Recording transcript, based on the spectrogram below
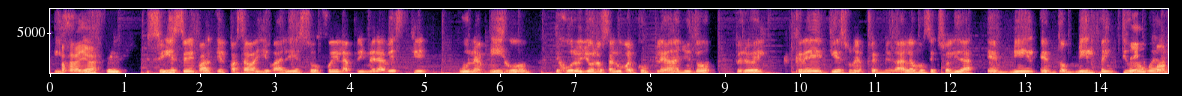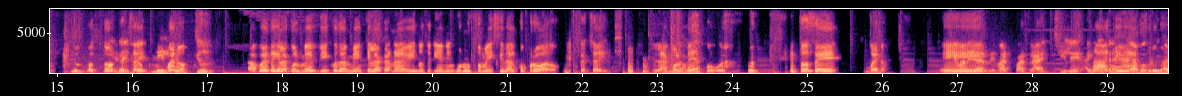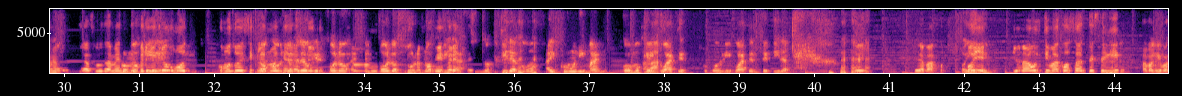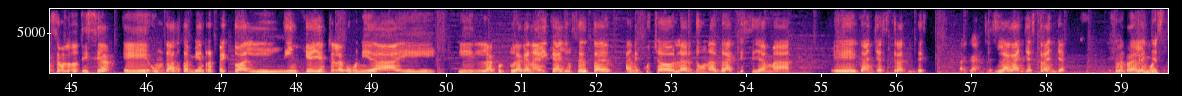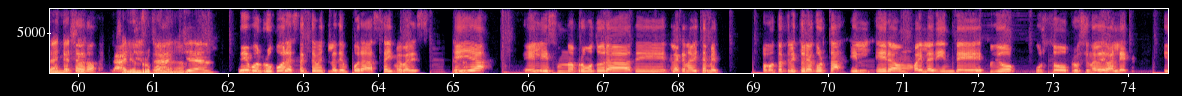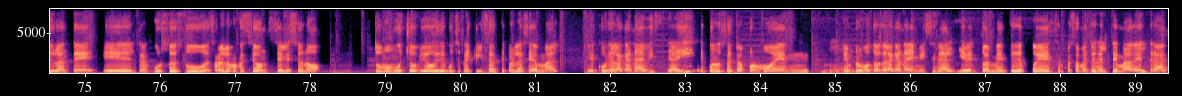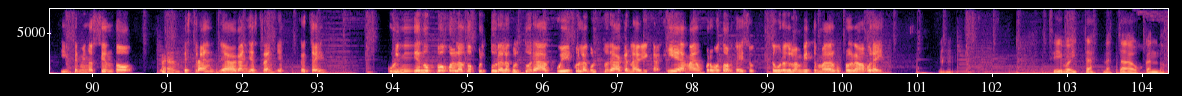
Y, Pasar a llevar. se- sí, se, él pasaba a llevar eso, fue la primera vez que un amigo, te juro, yo lo saludo al cumpleaños y todo, pero él cree que es una enfermedad la homosexualidad en, mil, en 2021, Sí, weón. un doctor, En el ¿cachai? Bueno, 2021. acuérdate que la Colmet dijo también que la cannabis no tenía ningún uso medicinal comprobado, ¿cachai? La No, weón. Entonces, bueno. Qué eh, manera de remar para atrás en Chile. Hay Nada que- ver, absolutamente, absolutamente. Como Pero yo creo, como, como tú decís, que Loco, yo creo que el polo, el polo sur nos tira, diferente. nos tira como, hay como un imán, como que Abajo. el water, como que el water te tira. Sí, de abajo. Oye, Oye, y una última cosa antes de seguir, para que pasemos a la noticia, eh, un dato también respecto al link que hay entre la comunidad y, y la cultura canábica. Yo no sé si ustedes han escuchado hablar de una drag que se llama eh, ganja de- la ganja extraña. Se me enreda la Ganja lengua. ¿Cachai, sí. no? Salió en RuPaul, ¿no? Sí, pues en RuPaul, exactamente la temporada 6, me parece. Ella, él es una promotora de, de la cannabis también. Para contarte la historia corta, él era un bailarín de estudio cursos profesionales de ballet y durante el transcurso de su desarrollo de la profesión se lesionó, tomó mucho opioide, mucho tranquilizante, pero le hacían mal. Descubrió la cannabis y ahí es cuando se transformó en, en promotor de la cannabis medicinal y eventualmente después se empezó a meter en el tema del drag y terminó siendo extraña, ganja extraña, ¿cachai? Uniendo un poco las dos culturas, la cultura queer con la cultura canábica. Y además es un promotor, de eso seguro que lo han visto en más de algún programa por ahí. Sí, pues ahí está, la estaba buscando.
